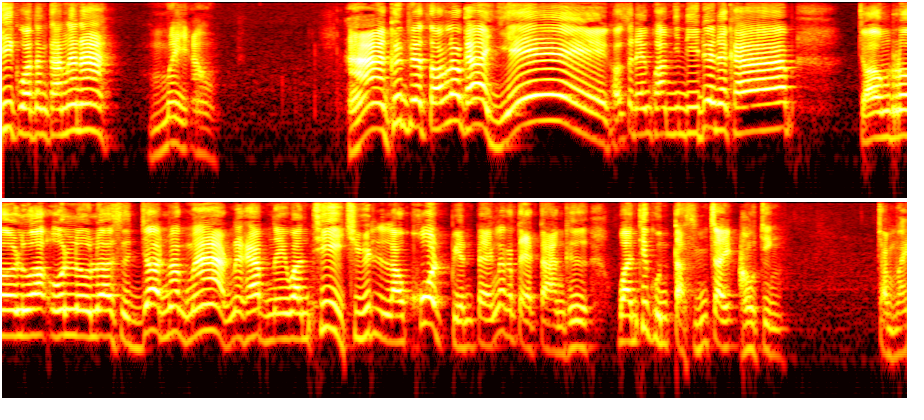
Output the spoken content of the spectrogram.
ดีกว่าต่างๆนานาไม่เอาอ่าขึ้นเฟสสองแล้วค่ะ เย้ขอแสดงความยินดีด้วยนะครับ จองโรลัวโอนโรลัวสุดยอดมากๆนะครับ ในวันที่ชีวิตเราโคตรเปลี่ยนแปลงและก็แตกต่างคือ วันที่คุณตัดสินใจเอาจริงจำไว้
